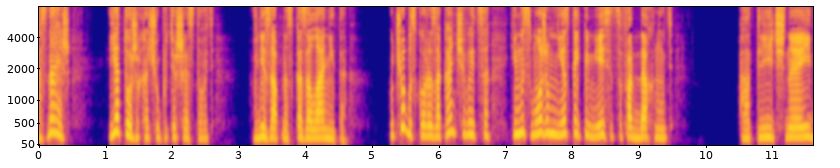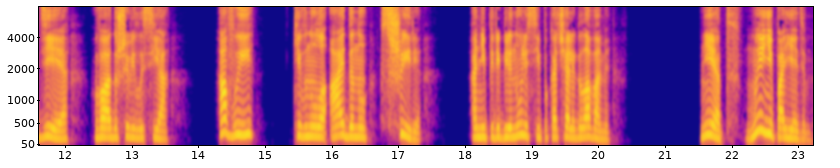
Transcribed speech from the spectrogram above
А знаешь, я тоже хочу путешествовать, внезапно сказала Анита. Учеба скоро заканчивается, и мы сможем несколько месяцев отдохнуть. Отличная идея, воодушевилась я. А вы? кивнула Айдену с шире. Они переглянулись и покачали головами. «Нет, мы не поедем»,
